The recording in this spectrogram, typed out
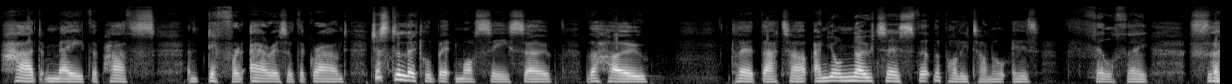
had made the paths and different areas of the ground just a little bit mossy, so the hoe cleared that up and you'll notice that the polytunnel is filthy. So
